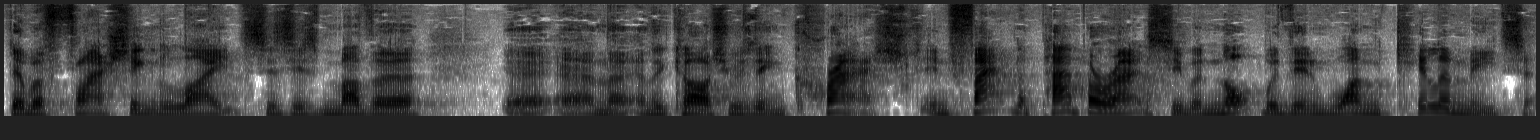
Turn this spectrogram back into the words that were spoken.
there were flashing lights as his mother uh, and, the, and the car she was in crashed. In fact, the paparazzi were not within one kilometre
